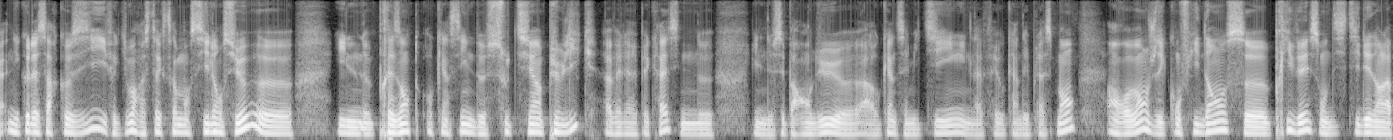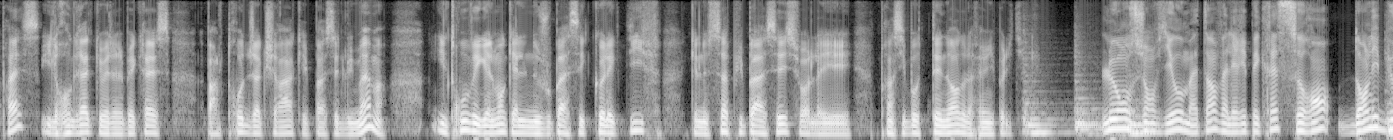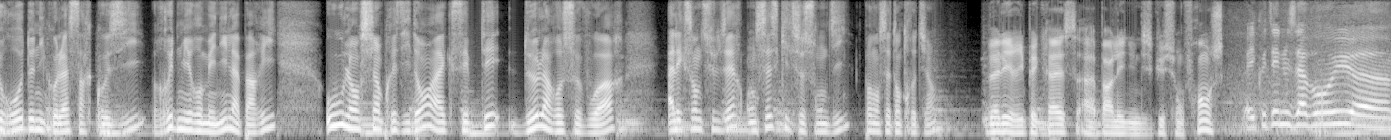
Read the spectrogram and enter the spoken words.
Nicolas Sarkozy, effectivement, reste extrêmement silencieux. Euh, il ne présente aucun signe de soutien public à Valérie Pécresse. Il ne, il ne s'est pas rendu euh, à aucun de ses meetings. Il n'a fait aucun déplacement. En revanche, des confidences euh, privées sont distillées dans la presse. Il regrette que Valérie Pécresse parle trop de Jacques Chirac et pas assez de lui-même. Il trouve également qu'elle ne joue pas assez collectif, qu'elle ne s'appuie pas assez sur les principaux ténors de la famille politique. Le 11 janvier au matin, Valérie Pécresse se rend dans les bureaux de Nicolas Sarkozy, rue de Miroménil à Paris, où l'ancien président a accepté de la recevoir. Alexandre Sulzer, on sait ce qu'ils se sont dit pendant cet entretien? Valérie Pécresse a parlé d'une discussion franche. Bah, écoutez, nous avons eu euh,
